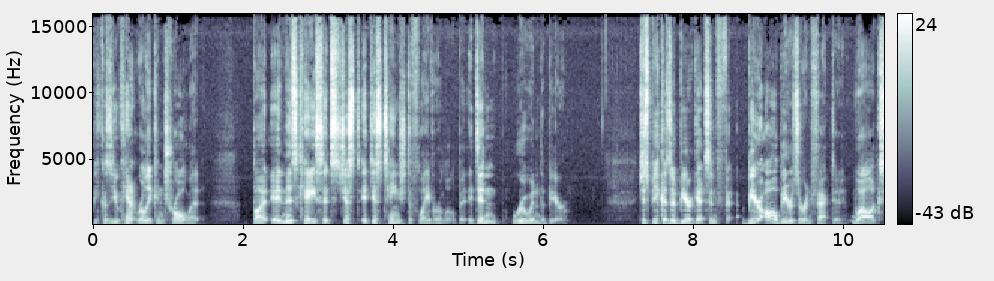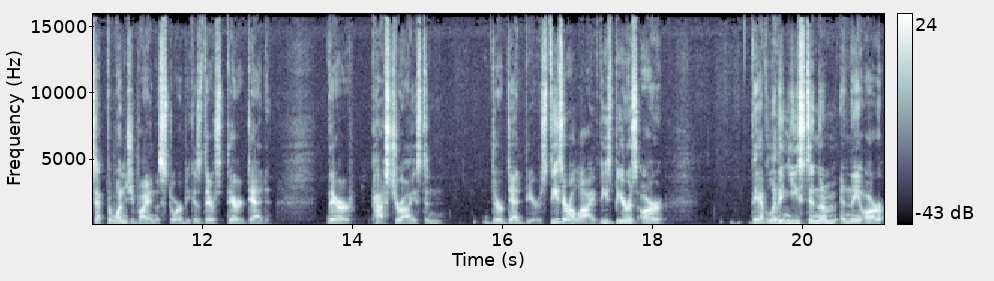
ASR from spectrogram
because you can't really control it. But in this case, it's just it just changed the flavor a little bit. It didn't ruin the beer. Just because a beer gets infected, beer, all beers are infected. Well, except the ones you buy in the store because they're they're dead. They're pasteurized and they're dead beers. These are alive. These beers are they have living yeast in them and they are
